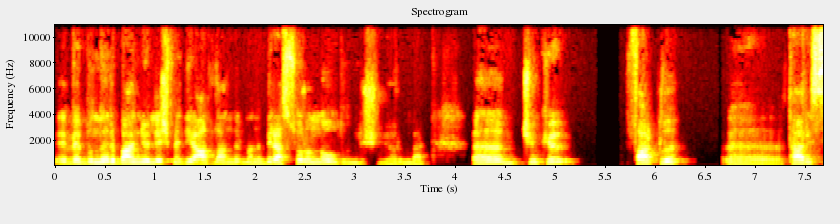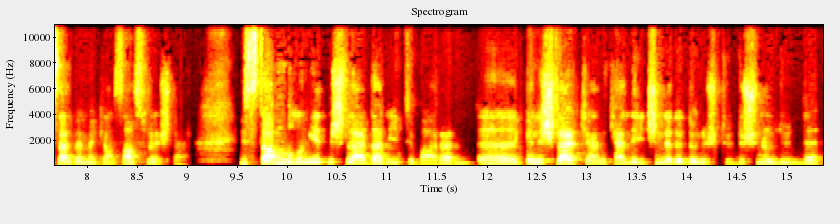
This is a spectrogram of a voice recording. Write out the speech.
e, ve bunları banyoleşme diye adlandırmanın biraz sorunlu olduğunu düşünüyorum ben. E, çünkü farklı e, tarihsel ve mekansal süreçler. İstanbul'un 70'lerden itibaren e, genişlerken kendi içinde de dönüştüğü düşünüldüğünde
